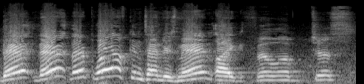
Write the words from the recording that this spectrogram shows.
They're they're they're playoff contenders, man. Like Philip, just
